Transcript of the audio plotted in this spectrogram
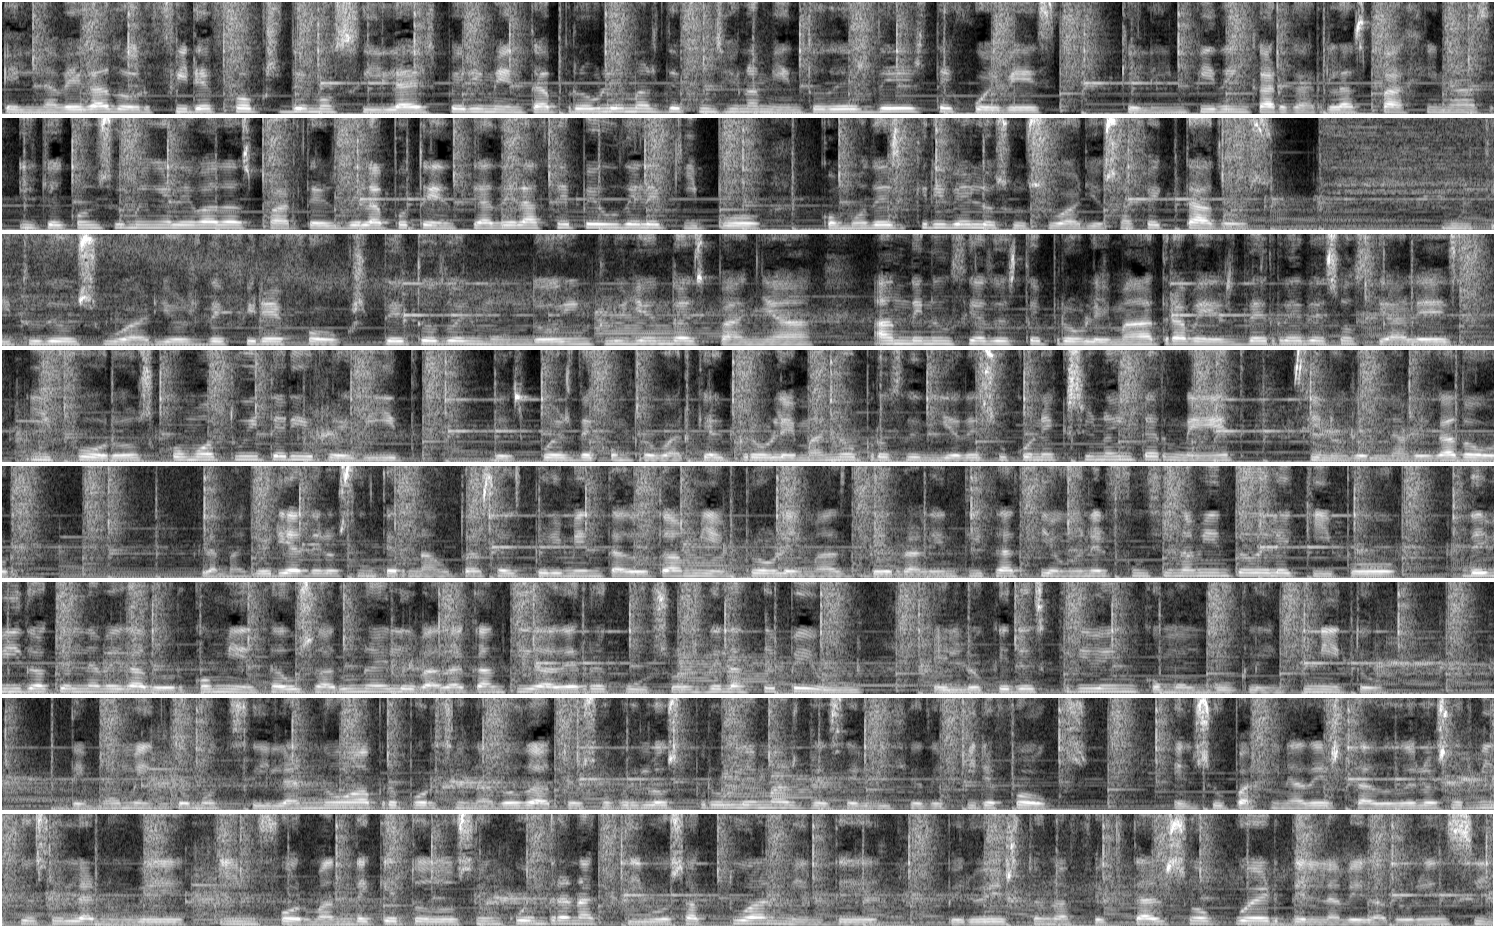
El navegador Firefox de Mozilla experimenta problemas de funcionamiento desde este jueves que le impiden cargar las páginas y que consumen elevadas partes de la potencia de la CPU del equipo, como describen los usuarios afectados. Multitud de usuarios de Firefox de todo el mundo, incluyendo a España, han denunciado este problema a través de redes sociales y foros como Twitter y Reddit, después de comprobar que el problema no procedía de su conexión a Internet, sino del navegador. La mayoría de los internautas ha experimentado también problemas de ralentización en el funcionamiento del equipo debido a que el navegador comienza a usar una elevada cantidad de recursos de la CPU en lo que describen como un bucle infinito. De momento, Mozilla no ha proporcionado datos sobre los problemas de servicio de Firefox. En su página de estado de los servicios en la nube informan de que todos se encuentran activos actualmente, pero esto no afecta al software del navegador en sí.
